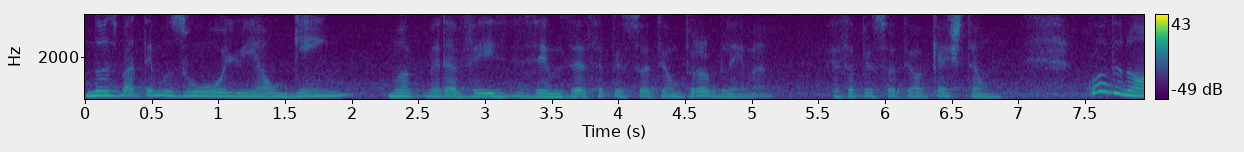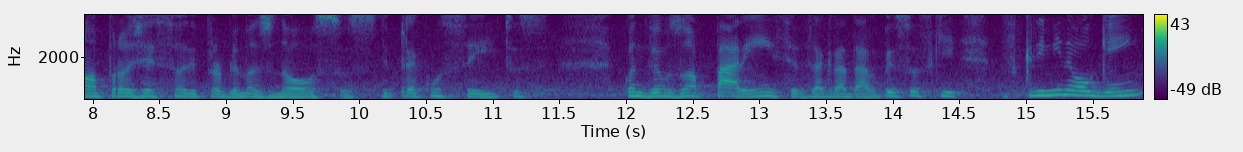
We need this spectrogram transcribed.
Nós batemos um olho em alguém uma primeira vez e dizemos: essa pessoa tem um problema, essa pessoa tem uma questão. Quando não há projeção de problemas nossos, de preconceitos, quando vemos uma aparência desagradável, pessoas que discriminam alguém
